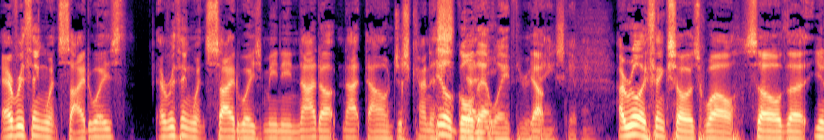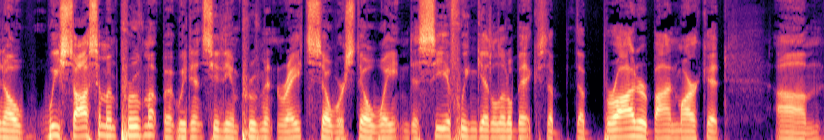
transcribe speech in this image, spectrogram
everything went sideways. Everything went sideways, meaning not up, not down, just kind of. It'll go that way through Yep. Thanksgiving. I really think so as well. So the you know we saw some improvement, but we didn't see the improvement in rates. So we're still waiting to see if we can get a little bit because the the broader bond market um,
